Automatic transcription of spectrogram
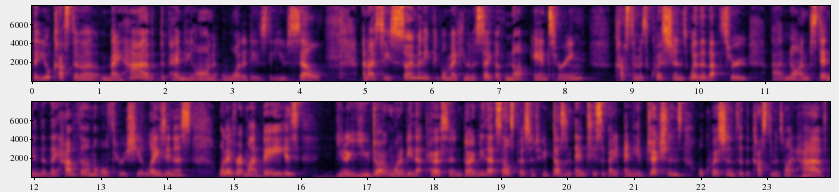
that your customer may have depending on what it is that you sell. And I see so many people making the mistake of not answering customers' questions, whether that's through uh, not understanding that they have them or through sheer laziness, whatever it might be, is you know, you don't want to be that person. Don't be that salesperson who doesn't anticipate any objections or questions that the customers might have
